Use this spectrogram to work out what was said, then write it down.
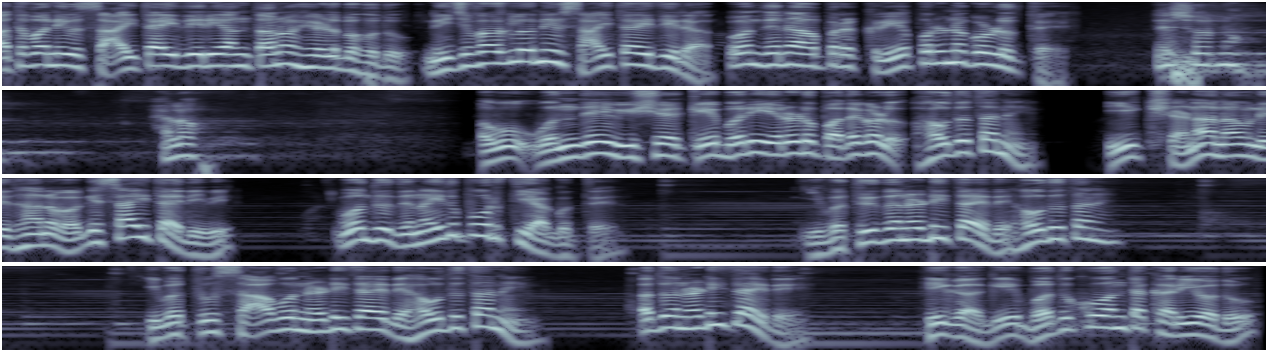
ಅಥವಾ ನೀವು ಸಾಯ್ತಾ ಇದ್ದೀರಿ ಅಂತಾನೂ ಹೇಳಬಹುದು. ನಿಜವಾಗ್ಲೂ ನೀವು ಸಾಯ್ತಾ ಇದ್ದೀರಾ? ಒಂದಿನ ಆ ಪ್ರಕ್ರಿಯೆ ಪೂರ್ಣಗೊಳ್ಳುತ್ತೆ. ಹಲೋ? ಅವು ಒಂದೇ ವಿಷಯಕ್ಕೆ ಬರೀ ಎರಡು ಪದಗಳು. ಹೌದು ತಾನೆ? ಈ ಕ್ಷಣ ನಾವು ನಿಧಾನವಾಗಿ ಸಾಯ್ತಾ ಇದ್ದೀವಿ. ಒಂದು ದಿನ ಇದು ಪೂರ್ತಿಯಾಗುತ್ತೆ. ಇವತ್ತು ಇದು ನಡೀತಾ ಇದೆ. ಹೌದು ತಾನೆ? ಇವತ್ತು ಸಾವು ನಡೀತಾ ಇದೆ ಹೌದು ತಾನೆ? ಅದು ನಡೀತಾ ಇದೆ. ಹೀಗಾಗಿ ಬದುಕು ಅಂತ ಕರೆಯೋದು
